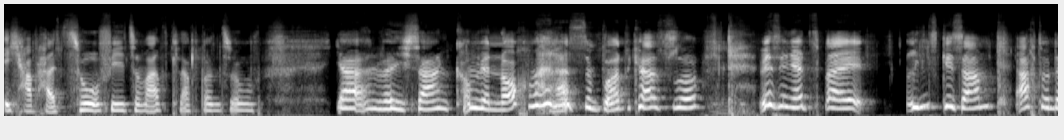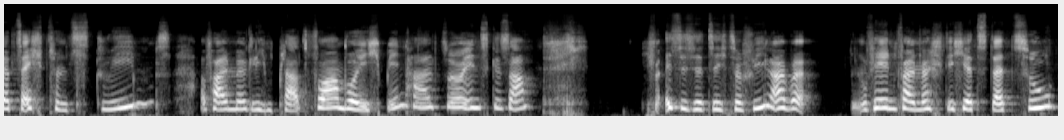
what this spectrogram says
ich habe halt so viel zum Abklappern. So. Ja, dann würde ich sagen, kommen wir noch mal was zum Podcast. So. Wir sind jetzt bei insgesamt 816 Streams auf allen möglichen Plattformen, wo ich bin halt so insgesamt. Ich weiß, es jetzt nicht so viel, aber auf jeden Fall möchte ich jetzt dazu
